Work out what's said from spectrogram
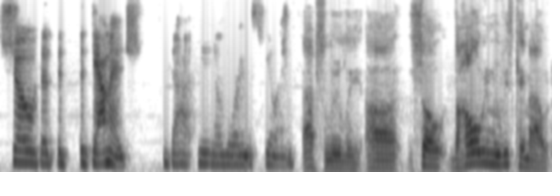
show the the, the damage. that, you know, Laurie was feeling. Absolutely. Uh, so the Halloween movies came out,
